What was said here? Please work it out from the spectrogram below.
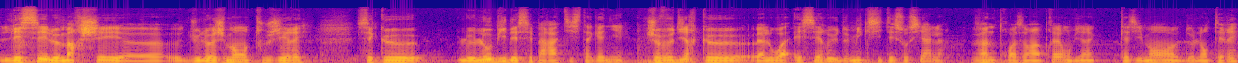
laisser le marché euh, du logement tout gérer. C'est que le lobby des séparatistes a gagné. Je veux dire que la loi SRU de mixité sociale, 23 ans après, on vient quasiment de l'enterrer.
